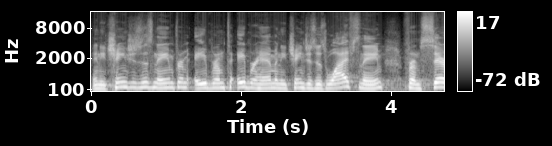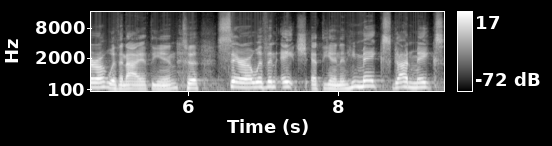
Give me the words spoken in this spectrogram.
And he changes his name from Abram to Abraham, and he changes his wife's name from Sarah with an I at the end to Sarah with an H at the end. And he makes, God makes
